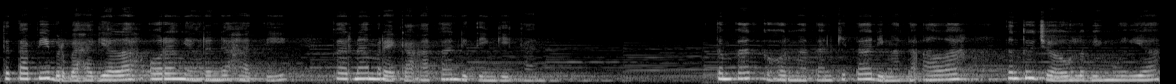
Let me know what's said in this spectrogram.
Tetapi berbahagialah orang yang rendah hati, karena mereka akan ditinggikan. Tempat kehormatan kita di mata Allah tentu jauh lebih mulia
